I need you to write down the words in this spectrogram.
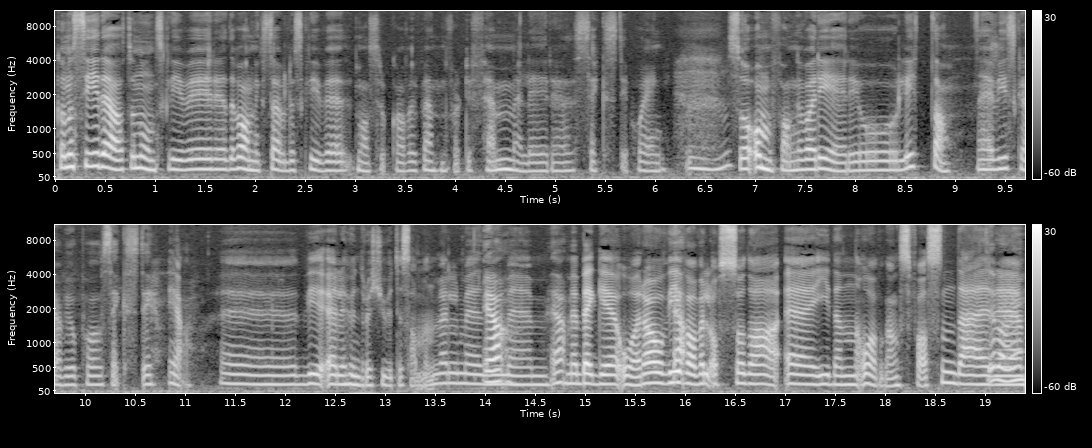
Kan du si det at noen skriver Det vanligste er vel å skrive masteroppgaver på enten 45 eller eh, 60 poeng. Mm. Så omfanget varierer jo litt, da. Eh, vi skrev jo på 60. Ja. Eh, vi, eller 120 til sammen, vel, med, Ja, med, ja. med begge åra. Og vi Ja. var vel også da eh, i den overgangsfasen der, eh,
